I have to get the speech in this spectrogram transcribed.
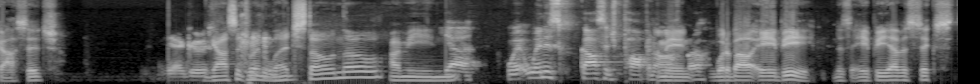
Gossage. Yeah, Goose. Gossage win Ledgestone though. I mean, Yeah. When, when is Gossage popping I off, mean, bro? what about AB? Does AB have a six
